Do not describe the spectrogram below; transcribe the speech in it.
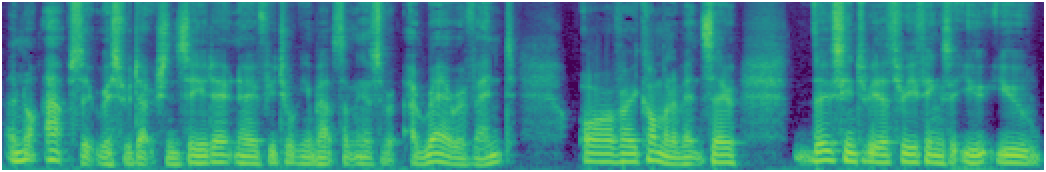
and not absolute risk reductions. So you don't know if you're talking about something that's a rare event or a very common event. So those seem to be the three things that you you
